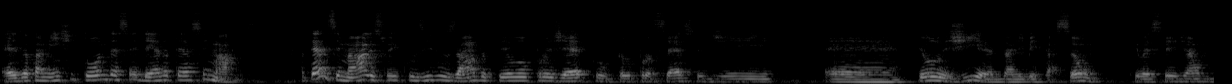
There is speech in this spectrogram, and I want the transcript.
é exatamente em torno dessa ideia da Terra Sem Males. A Terra Sem Males foi inclusive usada pelo projeto, pelo processo de é, teologia da libertação, que vai ser já um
